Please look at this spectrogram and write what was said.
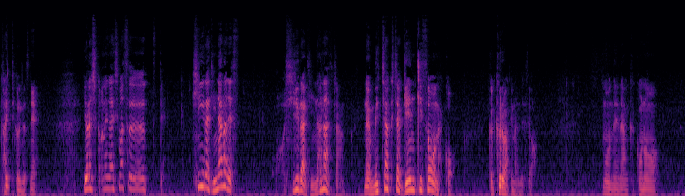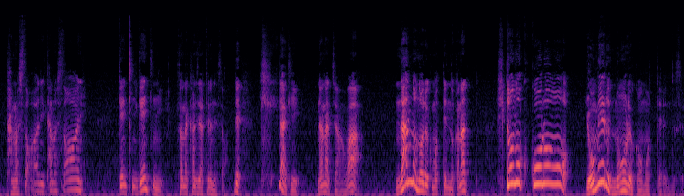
入ってくるんですね。よろしくお願いしますって言って。柊奈々です。柊奈々ちゃん。なんかめちゃくちゃ元気そうな子が来るわけなんですよ。もうね、なんかこの、楽しそうに楽しそうに、元気に元気に、そんな感じでやってるんですよ。で、柊奈々ちゃんは、何の能力持ってるのかな？人の心を読める能力を持ってるんですよ。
